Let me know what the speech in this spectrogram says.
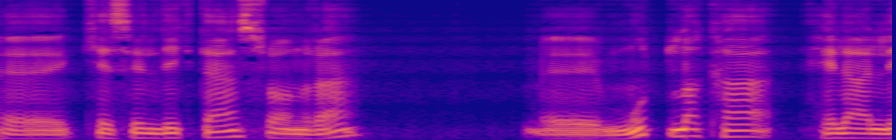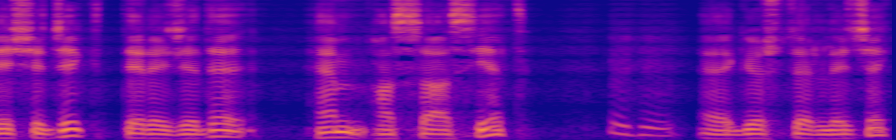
E, kesildikten sonra e, mutlaka helalleşecek derecede hem hassasiyet e, gösterilecek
